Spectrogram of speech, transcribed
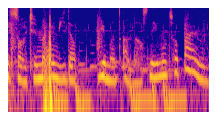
Ich sollte mal wieder jemand anders nehmen, und zwar Byron.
